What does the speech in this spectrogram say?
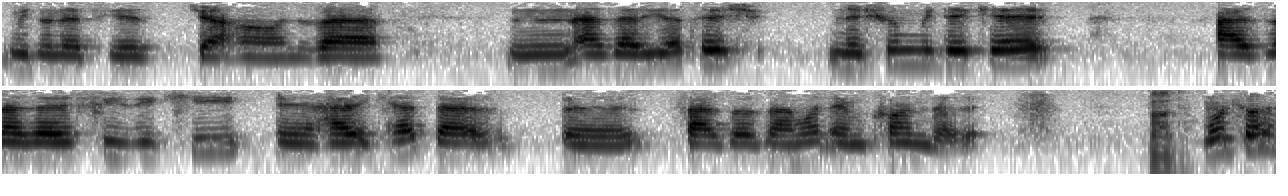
می‌دونه توی جهان و نظریاتش نشون میده که از نظر فیزیکی حرکت در فضا زمان امکان داره. بله. منتها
